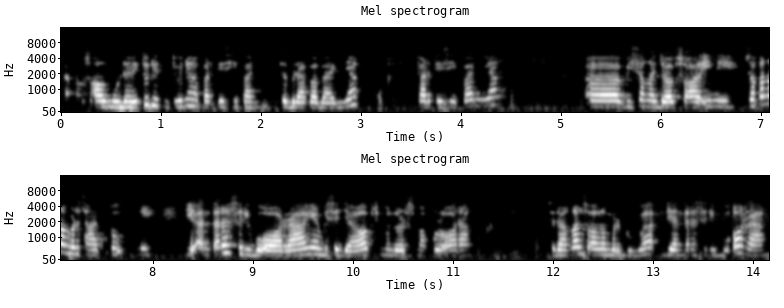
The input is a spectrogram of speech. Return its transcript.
atau soal mudah itu ditentuin partisipan. Seberapa banyak partisipan yang eh, bisa ngejawab soal ini. Misalkan nomor satu nih di antara seribu orang yang bisa jawab cuma 250 orang. Sedangkan soal nomor dua di antara seribu orang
